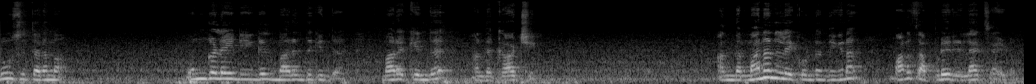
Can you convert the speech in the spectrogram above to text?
லூசுத்தனமாக உங்களை நீங்கள் மறந்துகின்ற மறக்கின்ற அந்த காட்சி. அந்த மனநிலை கொண்டு வந்தீங்கன்னா மனசு அப்படியே ரிலாக்ஸ் ஆகிடும்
